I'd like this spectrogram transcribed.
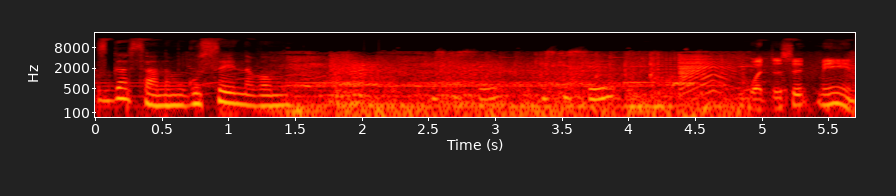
с Гасаном Гусейновым. What does it mean?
